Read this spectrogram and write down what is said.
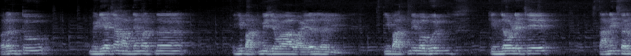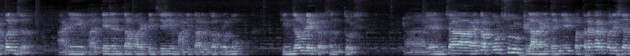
परंतु मीडियाच्या माध्यमातून ही बातमी जेव्हा व्हायरल झाली ती बातमी बघून किंजवडेचे स्थानिक सरपंच आणि भारतीय जनता पार्टीचे माजी तालुका प्रमुख किंजवडेकर संतोष यांच्या यांना पोटसूळ उठला आणि त्यांनी एक पत्रकार परिषद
